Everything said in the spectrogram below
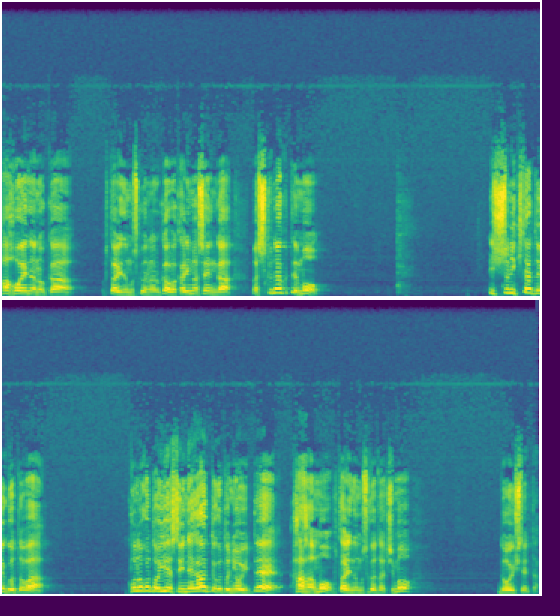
母親なのか二人の息子なのか分かりませんが、まあ、少なくても一緒に来たということはこのことをイエスに願うということにおいて母も二人の息子たちも同意していた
